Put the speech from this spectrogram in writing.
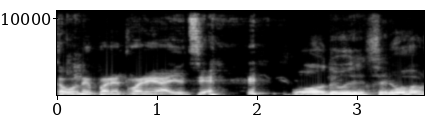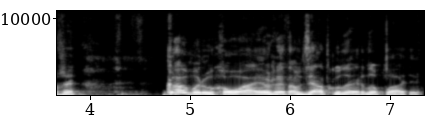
То вони перетворяються. О, диви, Серега вже камеру ховає, вже там взятку, наверное, платять.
